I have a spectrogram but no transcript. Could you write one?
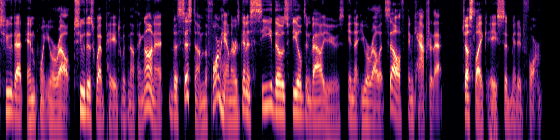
to that endpoint URL to this web page with nothing on it, the system, the form handler is going to see those fields and values in that URL itself and capture that, just like a submitted form.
